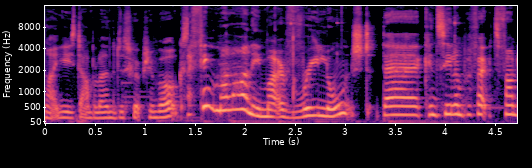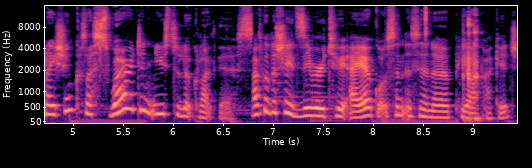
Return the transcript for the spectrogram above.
that I use down below in the description box. I think Milani might have relaunched their Conceal and Perfect foundation because I swear it didn't used to look like this. I've got the shade 02A. I've got sent this in a PR package.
